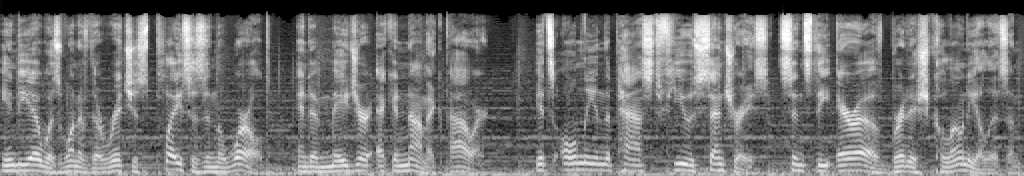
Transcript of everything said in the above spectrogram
India was one of the richest places in the world and a major economic power. It's only in the past few centuries, since the era of British colonialism,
